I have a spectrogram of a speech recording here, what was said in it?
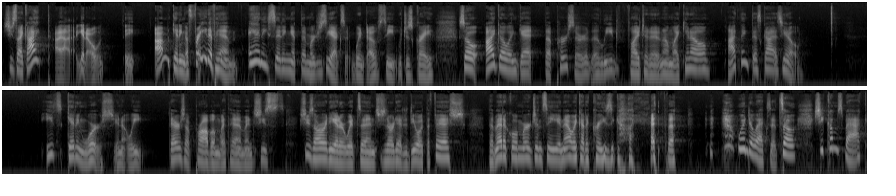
she's like, "I, I you know." Eh, I'm getting afraid of him. And he's sitting at the emergency exit window seat, which is great. So I go and get the purser, the lead flight attendant, and I'm like, you know, I think this guy is, you know, he's getting worse. You know, we there's a problem with him, and she's she's already at her wits end. She's already had to deal with the fish, the medical emergency, and now we got a crazy guy at the window exit. So she comes back,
